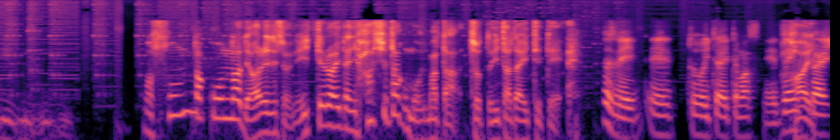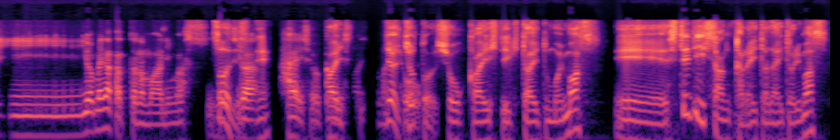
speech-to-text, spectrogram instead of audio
うんまあそんなこんなであれですよね、言ってる間にハッシュタグもまたちょっといただいてて、そうですね。えーっと、いただいてますね。前回、読めなかったのもありますし、そうですねはい、紹介していきましょう。じゃあちょっと紹介していきたいと思います。えー、ステディさんからいただいております。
